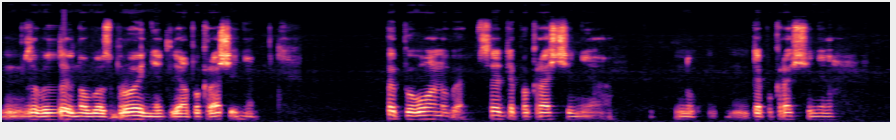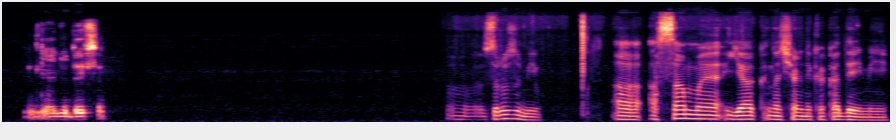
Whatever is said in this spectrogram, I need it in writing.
завезли нове озброєння для покращення ППО нове, все для покращення, ну, для покращення для людей все. Е, Зрозумів. А, а саме як начальник академії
